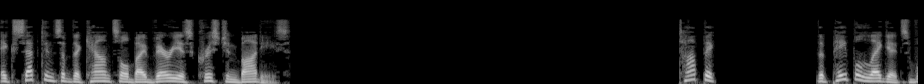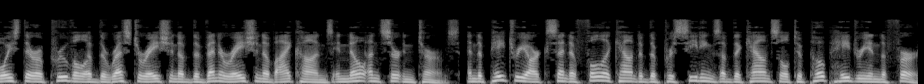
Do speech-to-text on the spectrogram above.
Acceptance of the Council by various Christian bodies the papal legates voiced their approval of the restoration of the veneration of icons in no uncertain terms, and the Patriarch sent a full account of the proceedings of the council to Pope Hadrian I,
